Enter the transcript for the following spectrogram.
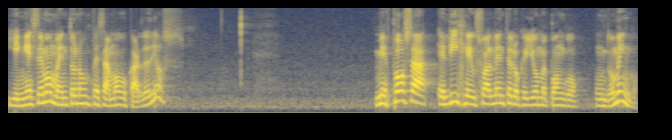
y en ese momento nos empezamos a buscar de Dios. Mi esposa elige usualmente lo que yo me pongo un domingo.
